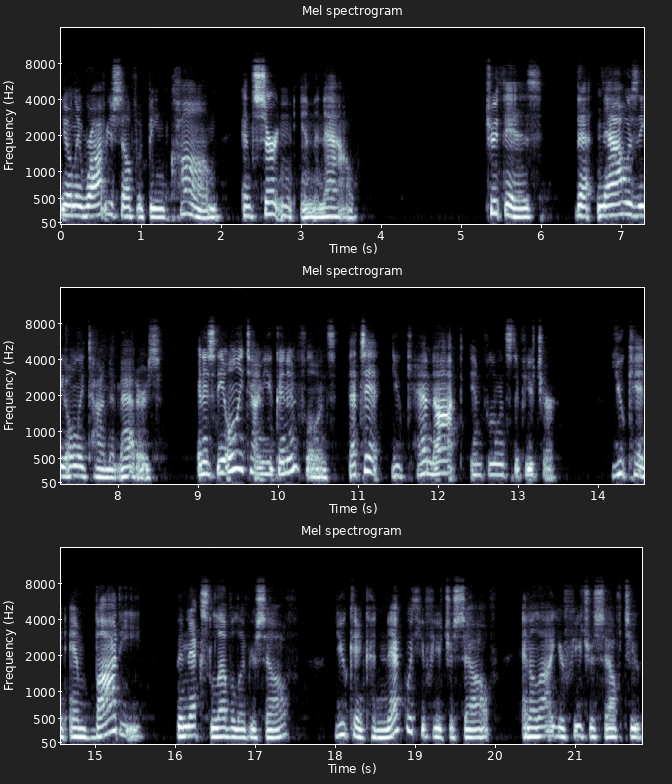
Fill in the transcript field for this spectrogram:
You only rob yourself of being calm and certain in the now. Truth is that now is the only time that matters. And it's the only time you can influence. That's it. You cannot influence the future. You can embody the next level of yourself. You can connect with your future self and allow your future self to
